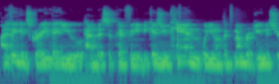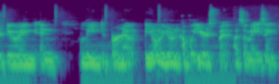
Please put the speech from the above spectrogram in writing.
I think it's great that you had this epiphany because you can, well, you know, the number of units you're doing and lead to burnout. You only do it in a couple years, but that's amazing.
